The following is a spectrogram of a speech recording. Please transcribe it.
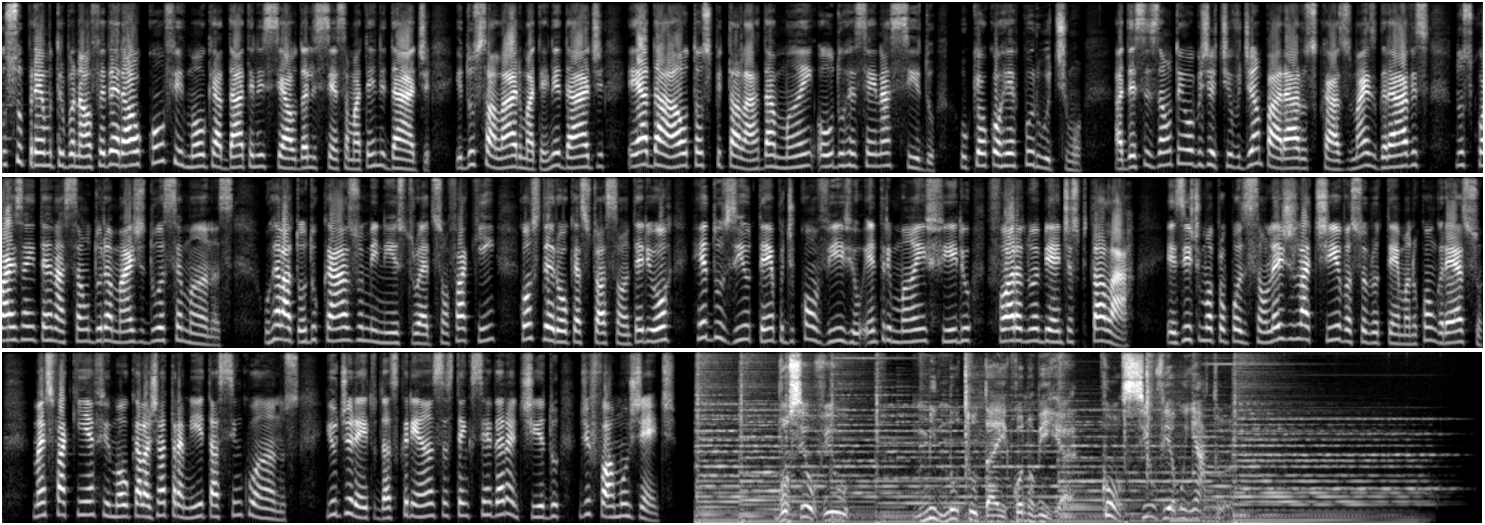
O Supremo Tribunal Federal confirmou que a data inicial da licença maternidade e do salário maternidade é a da alta hospitalar da mãe ou do recém-nascido, o que ocorrer por último. A decisão tem o objetivo de amparar os casos mais graves, nos quais a internação dura mais de duas semanas. O relator do caso, o ministro Edson Fachin, considerou que a situação anterior reduzia o tempo de convívio entre mãe e filho fora do ambiente hospitalar. Existe uma proposição legislativa sobre o tema no Congresso, mas Faquinha afirmou que ela já tramita há cinco anos e o direito das crianças tem que ser garantido de forma urgente. Você ouviu Minuto da Economia, com Silvia Munhato.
